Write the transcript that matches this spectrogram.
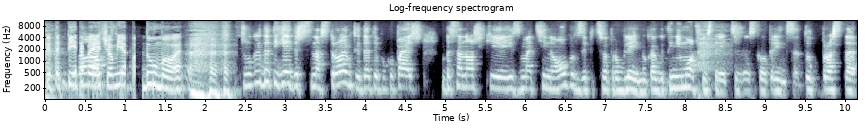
Это первое, о чем я подумала. Ну, когда ты едешь с настроем, когда ты покупаешь босоножки из Матина обувь за 500 рублей, ну, как бы ты не можешь не встретить еврейского принца. Тут просто,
